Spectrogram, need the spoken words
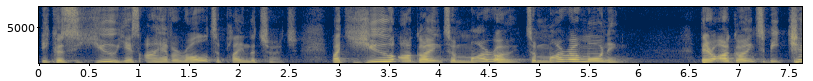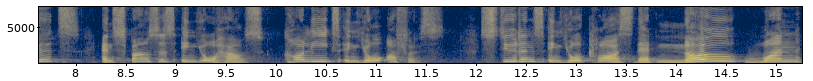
Because you, yes, I have a role to play in the church, but you are going tomorrow, tomorrow morning, there are going to be kids and spouses in your house, colleagues in your office, students in your class that no one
